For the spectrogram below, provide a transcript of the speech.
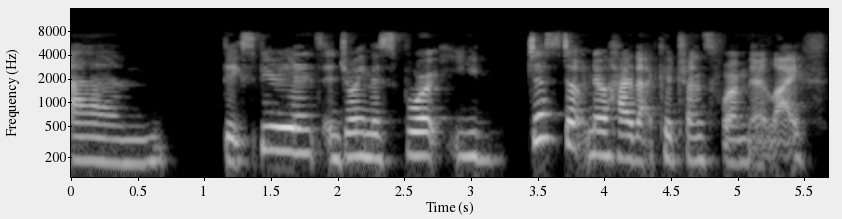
um, the experience, enjoying the sport, you just don't know how that could transform their life.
